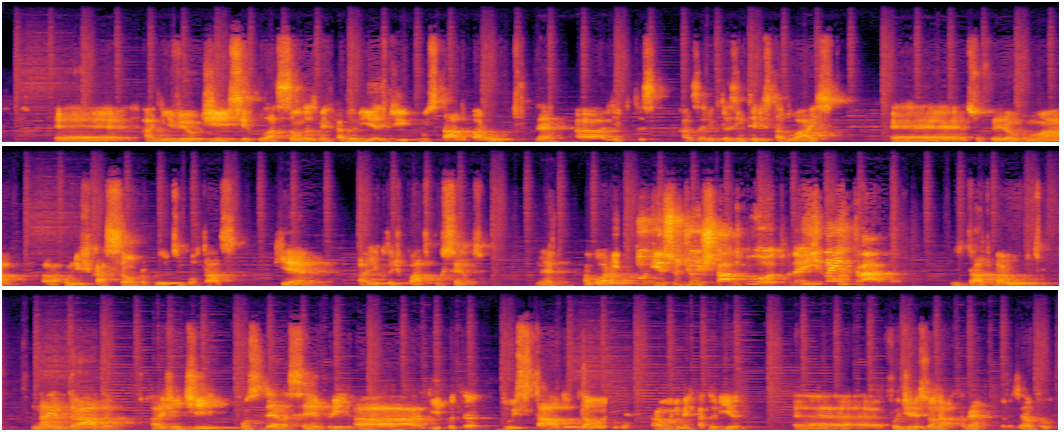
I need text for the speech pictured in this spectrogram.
é, a nível de circulação das mercadorias de um estado para o outro. Né? Alíquotas, as alíquotas interestaduais é, sofreram uma unificação para produtos importados, que é a alíquota de 4%. Né? Agora, isso de um estado para o outro, né? E na entrada? De um estado para o outro. Na entrada, a gente considera sempre a alíquota do estado para onde a mercadoria é, foi direcionada, né? Por exemplo,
